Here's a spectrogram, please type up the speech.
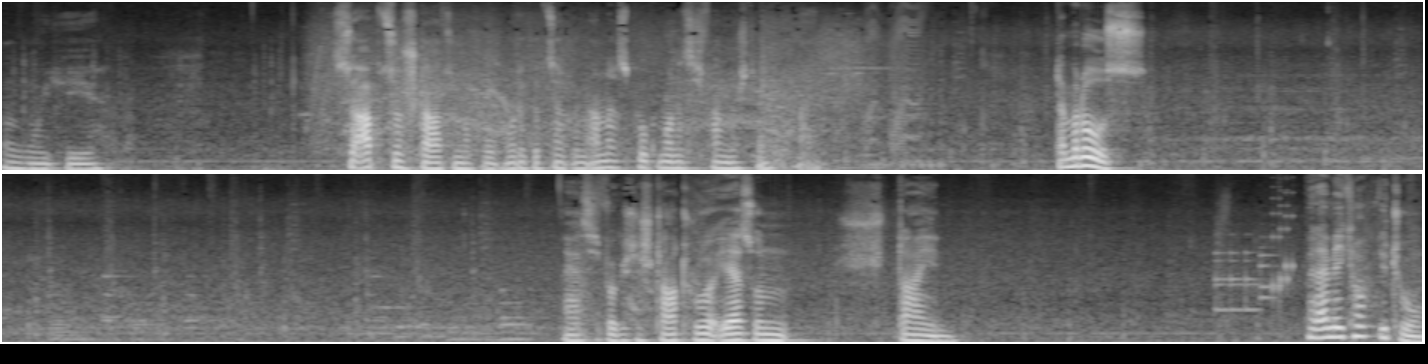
Oh je. So ab zur Statue noch hoch. Oder gibt es noch ein anderes Pokémon, das ich fangen möchte? Nein. Dann mal los. Ja, es ist wirklich eine Statue, eher so ein Stein. Mit einem Inkognito.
